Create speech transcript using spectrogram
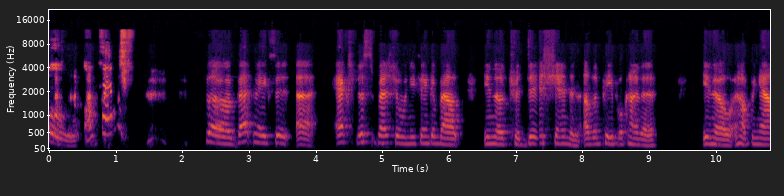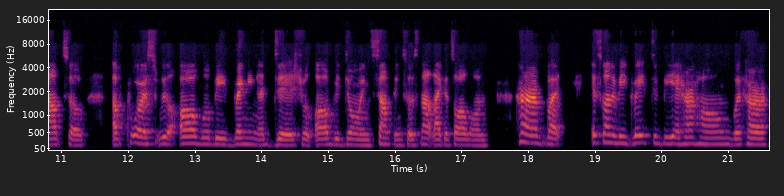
oh, okay. so that makes it uh, extra special when you think about, you know, tradition and other people kind of, you know, helping out. So, of course, we'll all will be bringing a dish. We'll all be doing something. So it's not like it's all on her, but it's going to be great to be at her home with her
